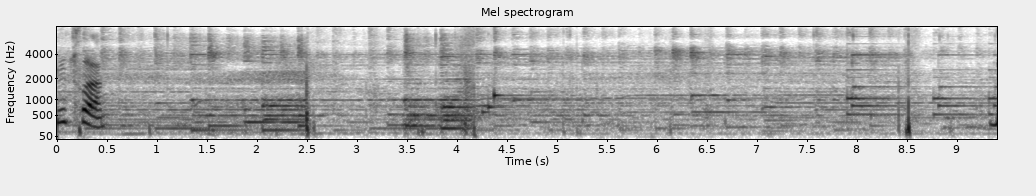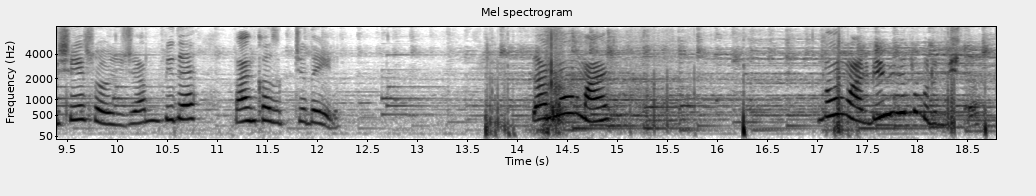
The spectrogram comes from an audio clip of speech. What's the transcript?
Lütfen. Bir şey söyleyeceğim. Bir de ben kazıkçı değilim. Ben normal normal bir YouTuber'ım işte.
